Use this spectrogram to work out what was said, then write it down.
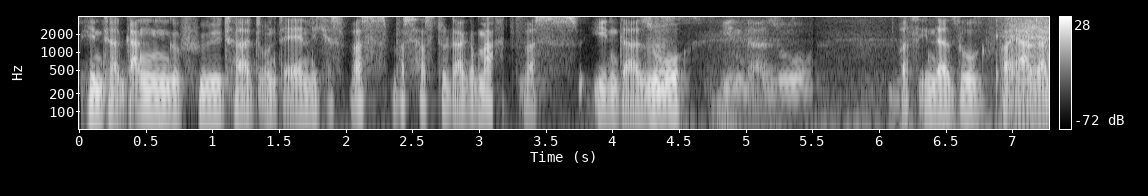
hintergangen gefühlt hat und ähnliches. Was, was hast du da gemacht, was ihn da so, ihn da so was ihn da so verärgert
